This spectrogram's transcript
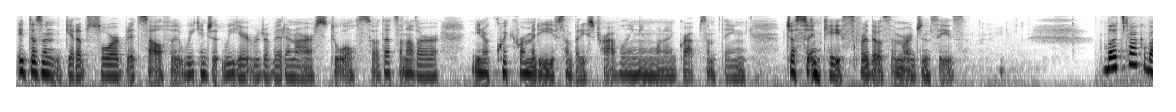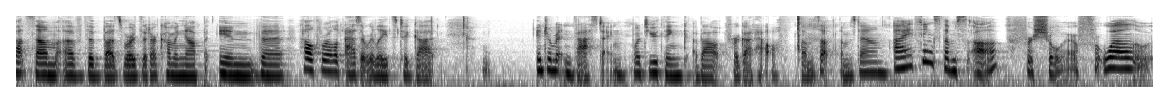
it doesn't get absorbed itself. We can just we get rid of it in our stool. So that's another you know quick remedy if somebody's traveling and want to grab something just in case for those emergencies. Let's talk about some of the buzzwords that are coming up in the health world as it relates to gut intermittent fasting. What do you think about for gut health? Thumbs up, thumbs down? I think thumbs up for sure. For, well,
